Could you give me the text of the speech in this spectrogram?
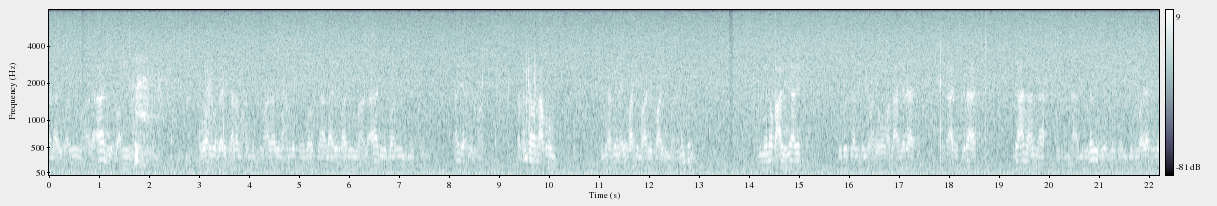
على إبراهيم وعلى آل إبراهيم. اللهم بارك على محمد وعلى آل محمد كما باركت على إبراهيم وعلى آل إبراهيم إنك هذه أكملها أنكر بعضهم. إذا بين إبراهيم وآل إبراهيم وأنا لم تكن ممن وقع في ذلك مثل كان رحمه الله مع جلال وسعد القراءة. زعم ان انه لم يكن في الروايات هي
